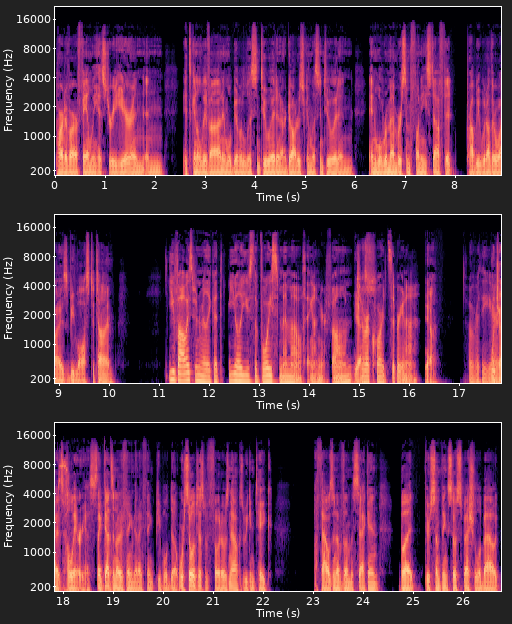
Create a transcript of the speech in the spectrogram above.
part of our family history here, and and it's gonna live on, and we'll be able to listen to it, and our daughters can listen to it, and and we'll remember some funny stuff that probably would otherwise be lost to time. You've always been really good. You'll use the voice memo thing on your phone Yes. to record Sabrina Yeah. Over the years. which is hilarious. Like that's another thing that I think people don't. We're so obsessed with photos now because we can take a thousand of them a second, but there's something so special about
